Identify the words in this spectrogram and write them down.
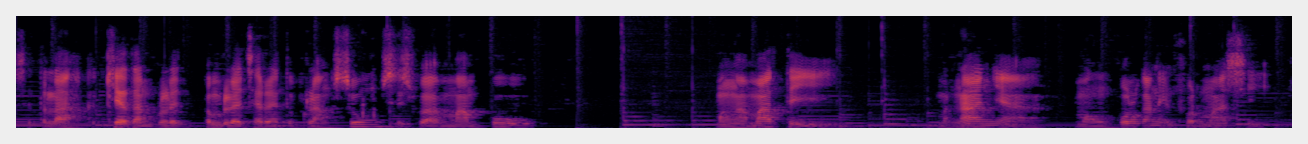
Setelah kegiatan pembelajaran itu berlangsung, siswa mampu mengamati, menanya, mengumpulkan informasi,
